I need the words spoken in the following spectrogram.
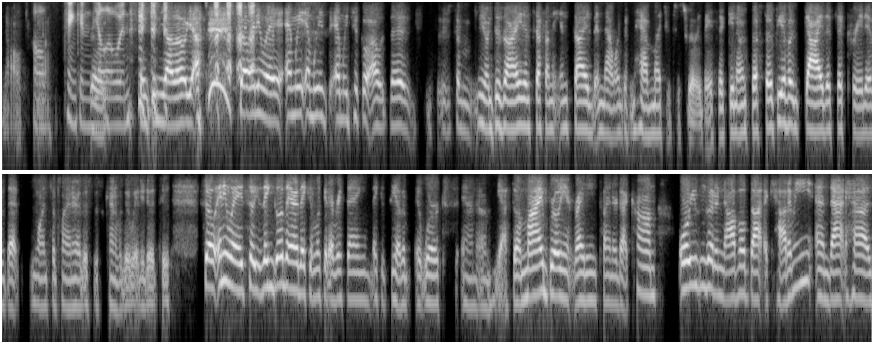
no all no, pink and really. yellow and pink and yellow yeah. So anyway and we and we and we took out the some you know design and stuff on the inside and that one doesn't have much it's just really basic you know and stuff. So if you have a guy that's a creative that wants a planner this is kind of a good way to do it too. So anyway so they can go there they can look at everything they can see how the, it works and um, yeah so mybrilliantwritingplanner.com or you can go to novel.academy and that has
